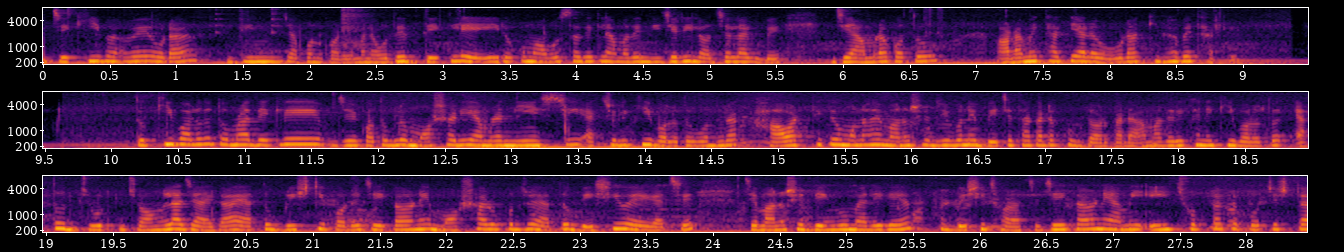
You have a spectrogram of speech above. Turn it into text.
যে কীভাবে ওরা দিন যাপন করে। মানে ওদের দেখলে এই রকম অবস্থা দেখলে আমাদের নিজেরই লজ্জা লাগবে যে আমরা কত আরামে থাকি আর ওরা কীভাবে থাকে। তো কি বলো তো তোমরা দেখলে যে কতগুলো মশারি আমরা নিয়ে এসেছি। অ্যাকচুয়ালি কি বলো তো বন্ধুরা খাওয়ার থেকেও মনে হয় মানুষের জীবনে বেঁচে থাকাটা খুব দরকার। আমাদের এখানে কি বলো তো এত জংলা জায়গা এত বৃষ্টি পড়ে যে কারণে মশার উপদ্রব এত বেশি হয়ে গেছে যে মানুষের ডেঙ্গু ম্যালেরিয়া খুব বেশি ছড়াচ্ছে। যেই কারণে আমি এই ছোট্ট একটা প্রচেষ্টা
